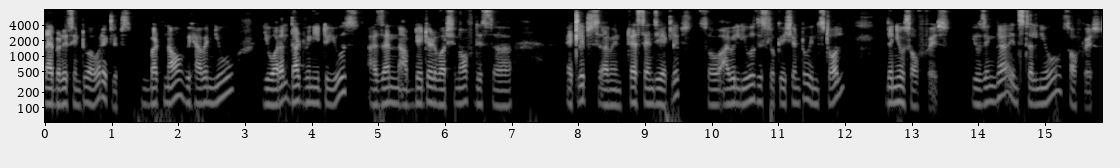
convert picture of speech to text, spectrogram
libraries into our Eclipse. But now we have a new URL that we need to use as an updated version of this uh, Eclipse I mean test testng Eclipse. So I will use this location to install the new softwares using the install new softwares.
